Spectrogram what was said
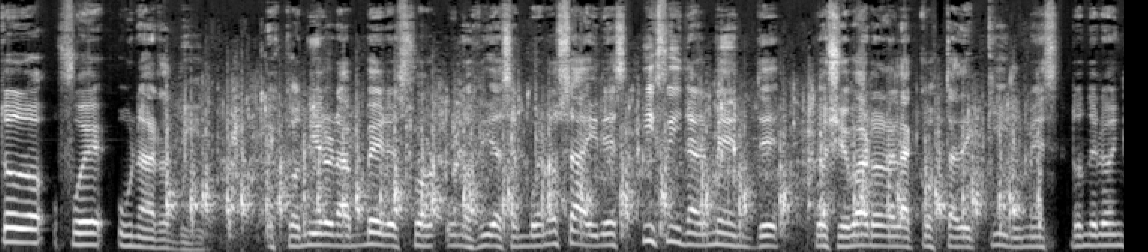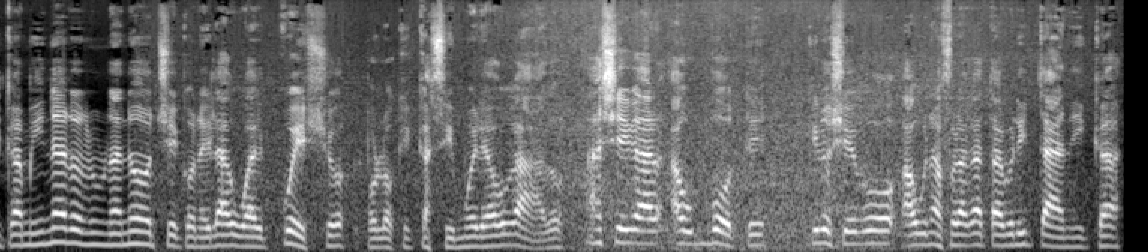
Todo fue un ardid escondieron a Beresford unos días en Buenos Aires y finalmente lo llevaron a la costa de Quilmes, donde lo encaminaron una noche con el agua al cuello, por lo que casi muere ahogado, a llegar a un bote que lo llevó a una fragata británica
